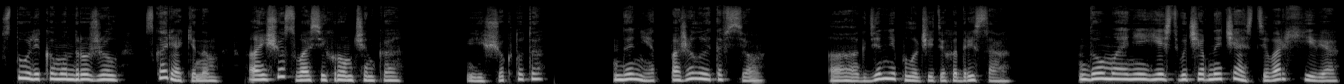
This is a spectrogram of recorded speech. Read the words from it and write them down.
С Толиком он дружил, с Корякиным, а еще с Васей Хромченко. Еще кто-то? Да нет, пожалуй, это все. А где мне получить их адреса? Думаю, они есть в учебной части, в архиве.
